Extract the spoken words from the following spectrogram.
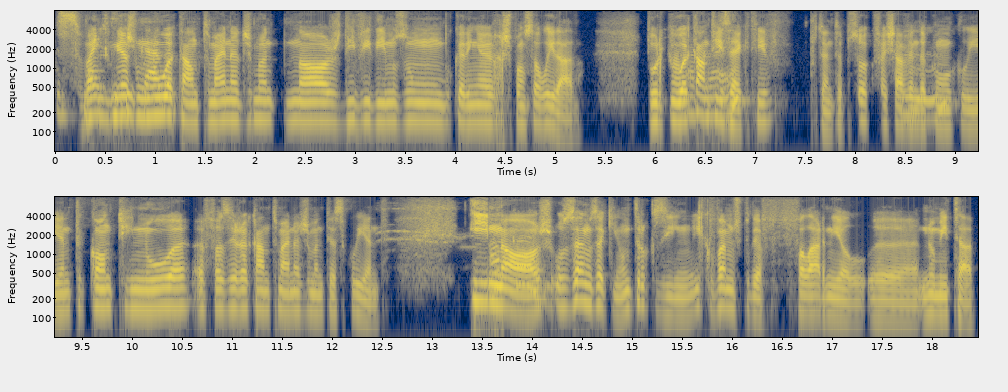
se bem que mesmo no account management nós dividimos um bocadinho a responsabilidade. Porque o account okay. executive, portanto, a pessoa que fecha a venda uhum. com o cliente, continua a fazer account management desse cliente. E okay. nós usamos aqui um truquezinho e que vamos poder falar nele uh, no Meetup,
